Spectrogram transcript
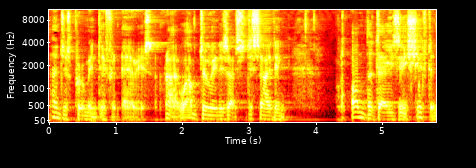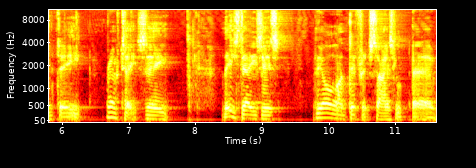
and just put them in different areas right what I'm doing is actually deciding on the daisy shift and D rotate Z. These daisies, they all have different size uh,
